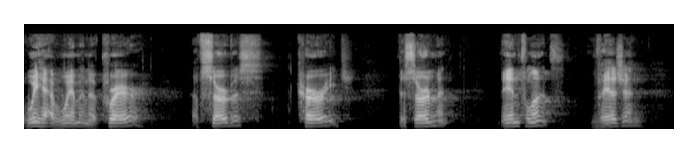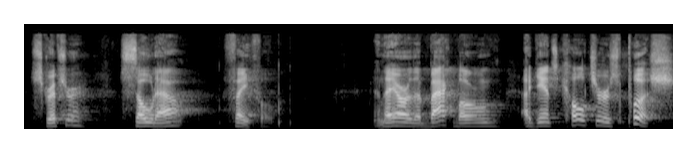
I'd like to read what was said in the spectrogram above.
We have women of prayer, of service, courage, discernment, influence, vision, scripture, sold out, faithful. And they are the backbone against culture's push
